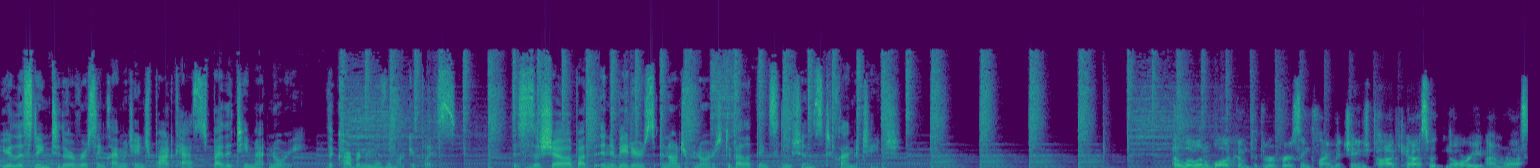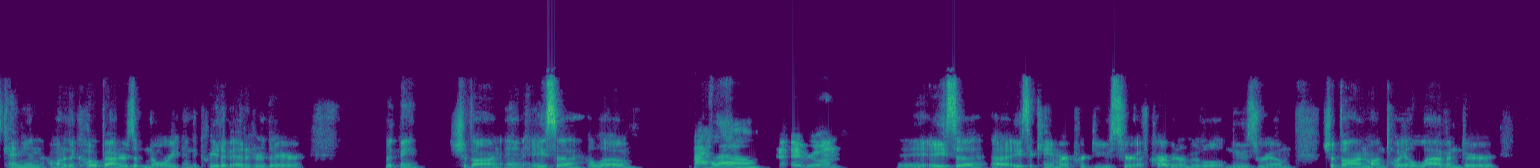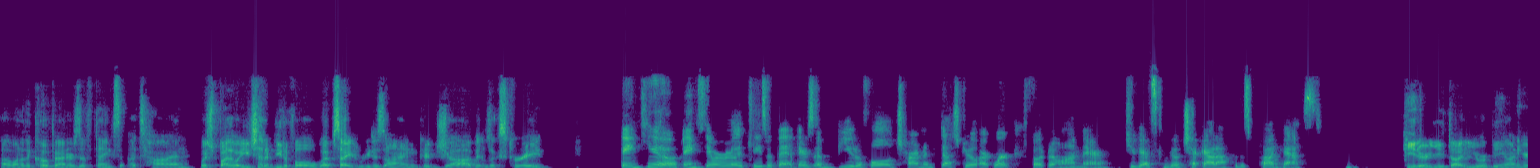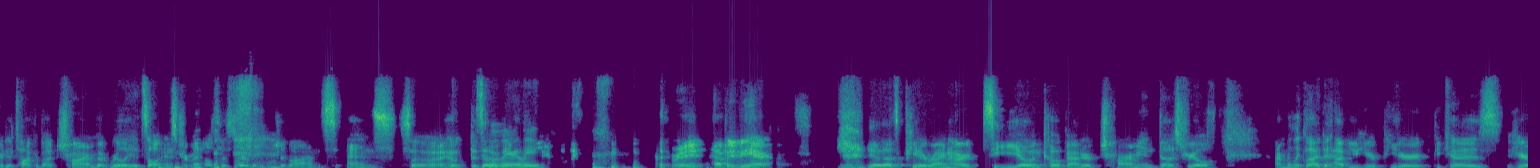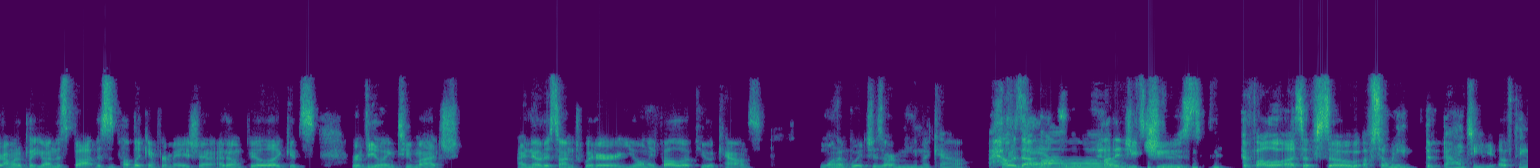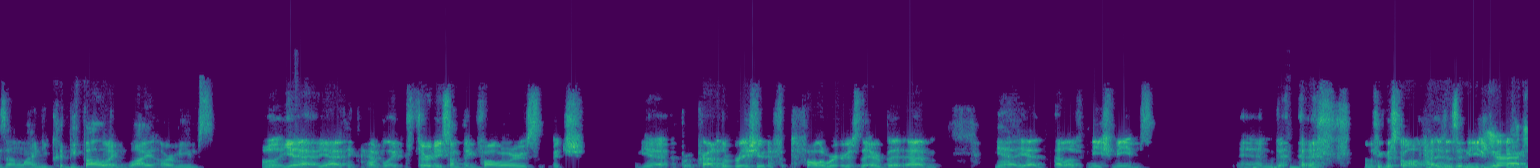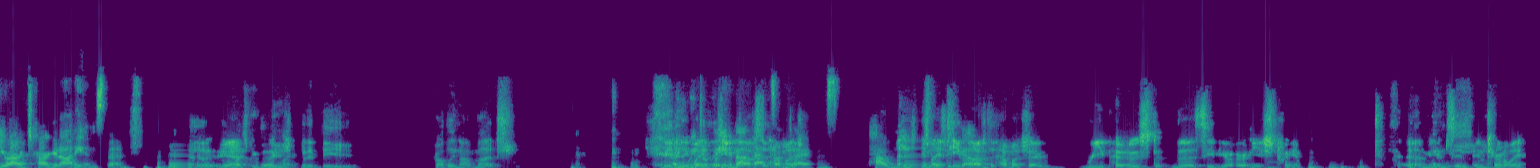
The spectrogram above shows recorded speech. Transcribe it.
You're listening to the Reversing Climate Change podcast by the team at Nori, the carbon removal marketplace. This is a show about the innovators and entrepreneurs developing solutions to climate change. Hello and welcome to the Reversing Climate Change podcast with Nori. I'm Ross Kenyon. I'm one of the co-founders of Nori and the creative editor there. With me, Siobhan and Asa. Hello. Hi, hello. Hi, everyone. Hey, Asa, uh, Asa Kamer, producer of Carbon Removal Newsroom. Siobhan Montoya Lavender, uh, one of the co-founders of Thanks a Ton, which, by the way, you just had a beautiful website redesign. Good job. It looks great. Thank you. Thanks. They were really pleased with it. There's a beautiful Charm Industrial artwork photo on there that you guys can go check out after this podcast. Peter, you thought you were being on here to talk about charm, but really it's all instrumental to serving Siobhan's ends. So I hope, is that Clearly. Okay? Great. Happy to be here yeah, that's Peter Reinhardt, CEO and co-founder of Charm Industrial. I'm really glad to have you here, Peter, because here, I'm going to put you on the spot. This is public information. I don't feel like it's revealing too much. I noticed on Twitter, you only follow a few accounts, one of which is our meme account. How is that Hello. possible? How did you choose to follow us of so of so many the bounty of things online you could be following? Why our memes? Well, yeah, yeah. I think I have like 30 something followers, which yeah, pr- proud of the ratio to, to followers there. But um, yeah, yeah, I love niche memes, and uh, I think this qualifies as a niche. You're meme. you're our target audience then. uh, yeah, How much exactly. niche would it be? Probably not much. Maybe we debate about that sometimes. How, much, how niche my team laughed at how much I repost the CDR niche tweet uh, memes in, internally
